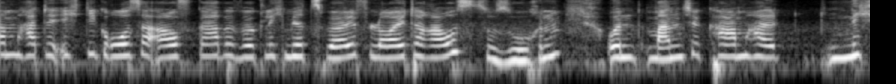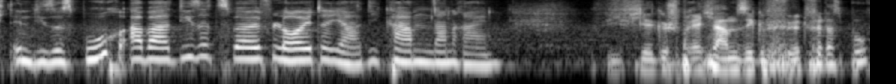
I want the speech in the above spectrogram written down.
ähm, hatte ich die große Aufgabe, wirklich mir zwölf Leute rauszusuchen und manche kamen halt nicht in dieses Buch, aber diese zwölf Leute, ja, die kamen dann rein. Wie viele Gespräche haben Sie geführt für das Buch?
